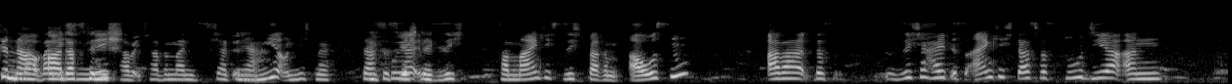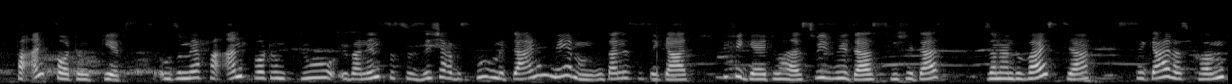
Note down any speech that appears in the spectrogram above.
Genau, genau weil ah, das finde ich. Habe. Ich habe meine Sicherheit in ja. mir und nicht mehr das ist früher im Sicht, vermeintlich sichtbaren Außen. Aber das Sicherheit ist eigentlich das, was du dir an Verantwortung gibst. Umso mehr Verantwortung du übernimmst, desto sicherer bist du mit deinem Leben. Und dann ist es egal, wie viel Geld du hast, wie viel das, wie viel das, sondern du weißt ja, es ist egal, was kommt.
